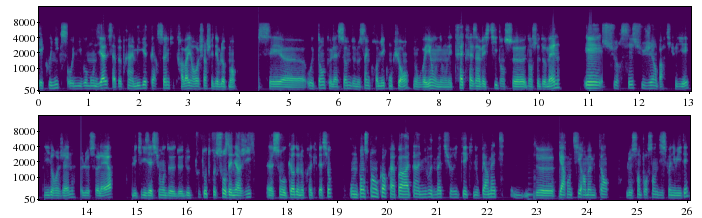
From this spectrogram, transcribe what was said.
Equinix, au niveau mondial, c'est à peu près un millier de personnes qui travaillent en recherche et développement. C'est euh, autant que la somme de nos cinq premiers concurrents. Donc vous voyez, on, est très très investi dans ce, dans ce domaine. Et sur ces sujets en particulier, l'hydrogène, le solaire, l'utilisation de, toute autre source d'énergie euh, sont au cœur de nos préoccupations. On ne pense pas encore avoir atteint un niveau de maturité qui nous permette de garantir en même temps le 100% de disponibilité.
